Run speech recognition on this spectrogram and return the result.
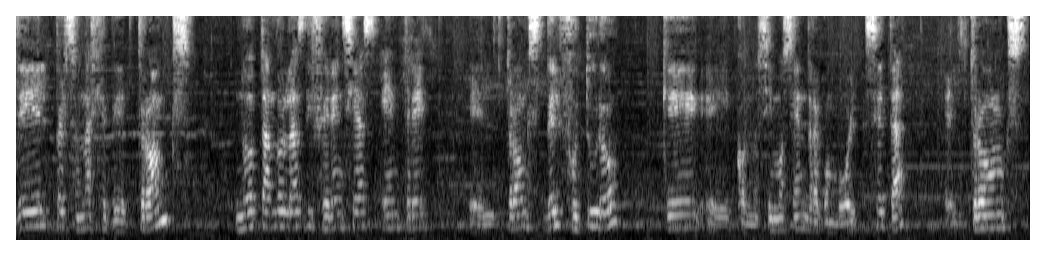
del personaje de Trunks, notando las diferencias entre el Trunks del futuro que eh, conocimos en Dragon Ball Z, el Trunks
